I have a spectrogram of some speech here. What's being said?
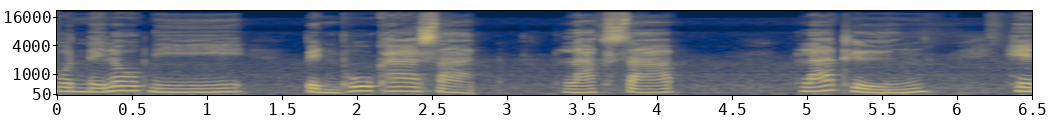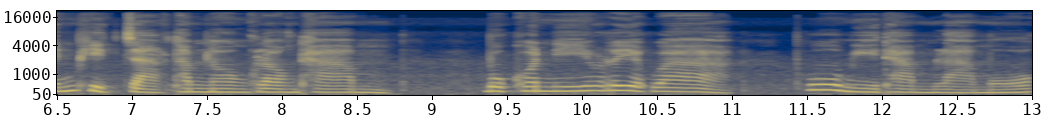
คนในโลกนี้ เป็นผู้ฆ่าสัตว์ ลักทรัพย์ ละถึง เห็นผิดจากทำนองคลองธรรม บุคคลนี้เรียกว่า ผู้มีธรรมลามก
